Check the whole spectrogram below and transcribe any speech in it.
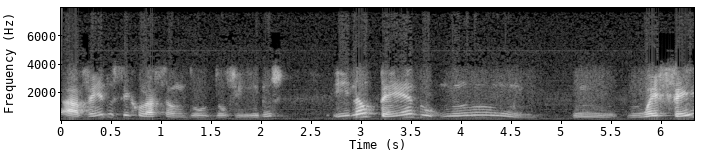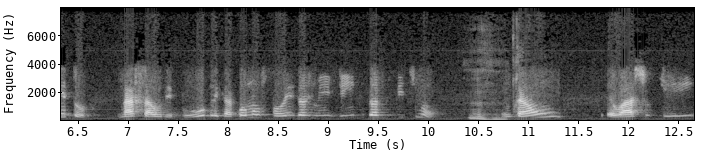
havendo circulação do, do vírus e não tendo um, um, um, efeito na saúde pública como foi em 2020 e 2021. Uhum. Então, eu acho que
